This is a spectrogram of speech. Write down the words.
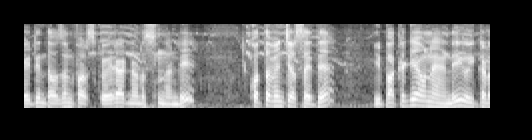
eighteen thousand per square yard నడుస్తుందండి. కొత్త వెంచర్స్ అయితే ఈ పక్కకే ఉన్నాయండి. ఇక్కడ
